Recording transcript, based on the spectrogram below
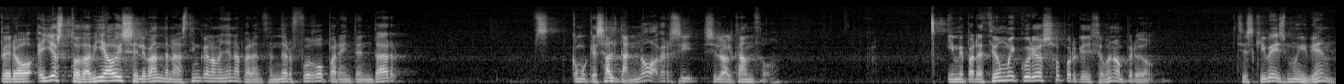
Pero ellos todavía hoy se levantan a las 5 de la mañana para encender fuego, para intentar, como que saltan, ¿no? A ver si, si lo alcanzo. Y me pareció muy curioso porque dije, bueno, pero si es que ibais muy bien.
